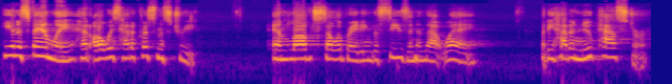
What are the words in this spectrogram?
He and his family had always had a Christmas tree and loved celebrating the season in that way. But he had a new pastor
